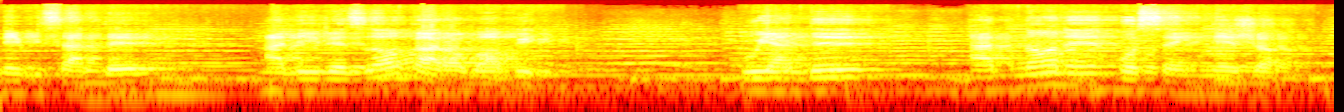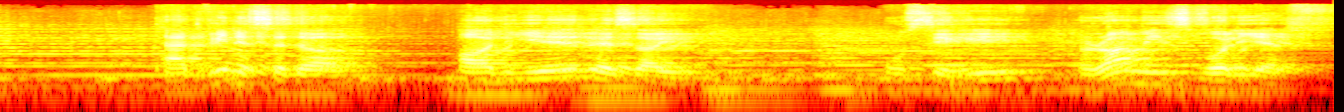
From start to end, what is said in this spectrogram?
نویسنده علی رضا قراباقی گوینده عدنان حسین نژاد. تدوین صدا عالیه رضایی. موسیقی رامیز ولیف.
